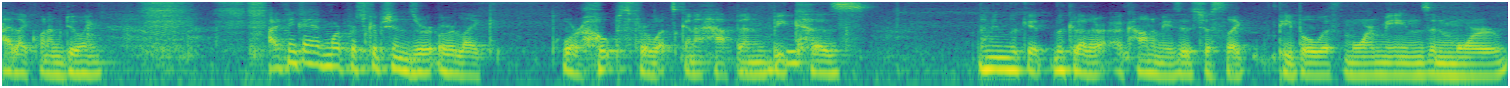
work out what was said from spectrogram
I like what I'm doing. I think I have more prescriptions or, or like, or hopes for what's going to happen mm-hmm. because I mean, look at look at other economies. It's just like people with more means and more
